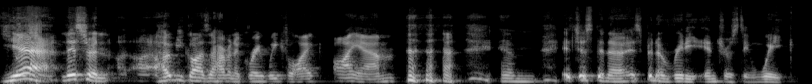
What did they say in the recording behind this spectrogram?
Yeah, listen, I hope you guys are having a great week like I am. um, it's just been a it's been a really interesting week.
